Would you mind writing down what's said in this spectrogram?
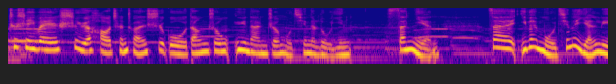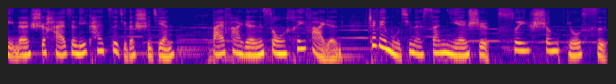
这是一位世越号沉船事故当中遇难者母亲的录音。三年，在一位母亲的眼里呢，是孩子离开自己的时间。白发人送黑发人，这位母亲的三年是虽生犹死。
